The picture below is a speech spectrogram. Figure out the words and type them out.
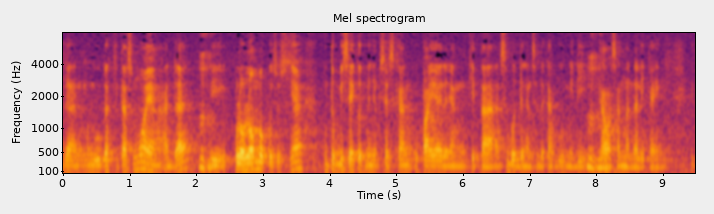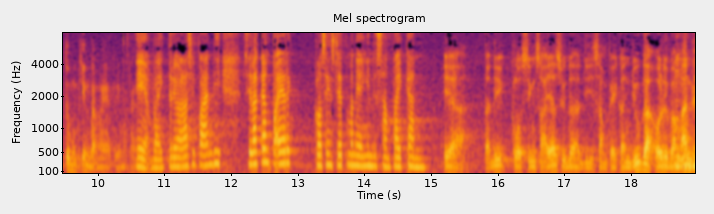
dan menggugah kita semua yang ada di Pulau Lombok khususnya untuk bisa ikut menyukseskan upaya yang kita sebut dengan sedekah bumi di Mm-mm. kawasan Mandalika ini. Itu mungkin Mbak Maya, terima kasih. Iya, baik. Terima kasih Pak Andi. Silakan Pak Erik closing statement yang ingin disampaikan. Ya, tadi closing saya sudah disampaikan juga oleh Bang Andi.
